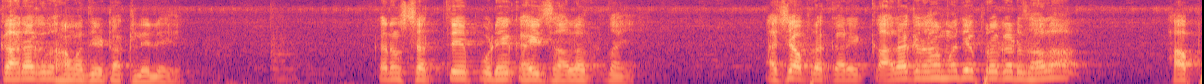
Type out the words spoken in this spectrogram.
कारागृहामध्ये टाकलेले. कारण सत्ते पुढे काही चालत नाही. अशा प्रकारे कारागृहामध्ये प्रकट झाला. हा पर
